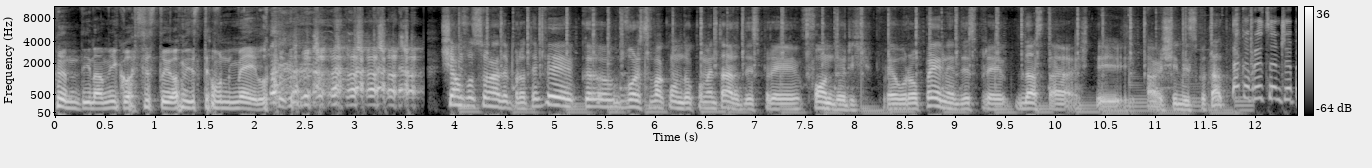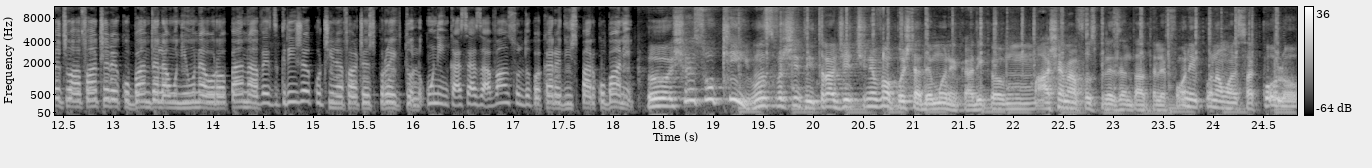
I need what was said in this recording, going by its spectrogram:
în dinamicul acestui om este un mail. Și am fost sunat de ProTV că vor să facă un documentar despre fonduri europene, despre de asta, știi, am și discutat. Dacă vreți să începeți o afacere cu bani de la Uniunea Europeană, aveți grijă cu cine faceți proiectul. Unii încasează avansul, după care dispar cu banii. Uh, și am zis, ok, în sfârșit îi trage cineva pe ăștia de mânecă. Adică m, așa mi-a fost prezentat telefonic, până am ajuns acolo.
